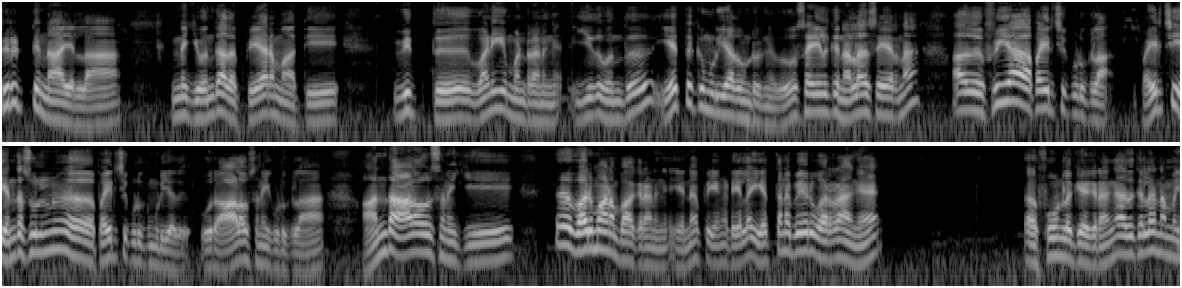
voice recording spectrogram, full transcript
திருட்டு நாயெல்லாம் இன்றைக்கி வந்து அதை பேரை மாற்றி விற்று வணிகம் பண்ணுறானுங்க இது வந்து ஏற்றுக்க முடியாத ஒன்றுங்க. விவசாயிகளுக்கு நல்லது செய்கிறனா அது ஃப்ரீயாக பயிற்சி கொடுக்கலாம். பயிற்சி எந்த சூழ்நிலும் பயிற்சி கொடுக்க முடியாது. ஒரு ஆலோசனை கொடுக்கலாம். அந்த ஆலோசனைக்கு வருமானம் பார்க்குறானுங்க ஏன்னா இப்போ எங்கிட்ட எல்லாம் எத்தனை பேர் வர்றாங்க? ஃபோனில் கேட்குறாங்க அதுக்கெல்லாம் நம்ம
